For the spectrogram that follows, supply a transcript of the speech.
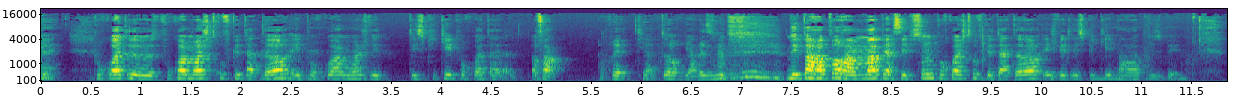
pourquoi, pourquoi moi je trouve que tu as tort et pourquoi moi je vais t'expliquer pourquoi tu as... Enfin, après, qui a tort, il a raison. Mais par rapport à ma perception, pourquoi je trouve que tu as tort et je vais t'expliquer par A plus B.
